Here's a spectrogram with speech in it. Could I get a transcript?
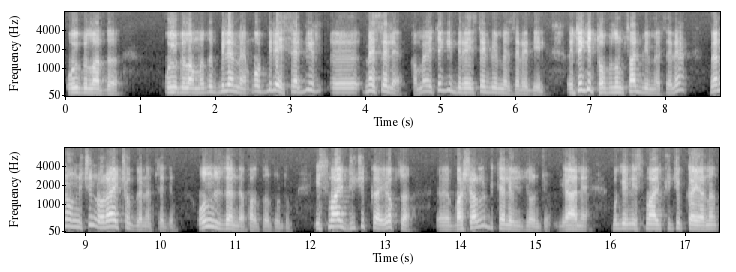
uyguladı, uygulamadı bilemem. O bireysel bir e, mesele ama öteki bireysel bir mesele değil. Öteki toplumsal bir mesele. Ben onun için orayı çok önemsedim. Onun üzerinde fazla durdum. İsmail Küçükkaya yoksa e, başarılı bir televizyoncu. Yani bugün İsmail Küçükkaya'nın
